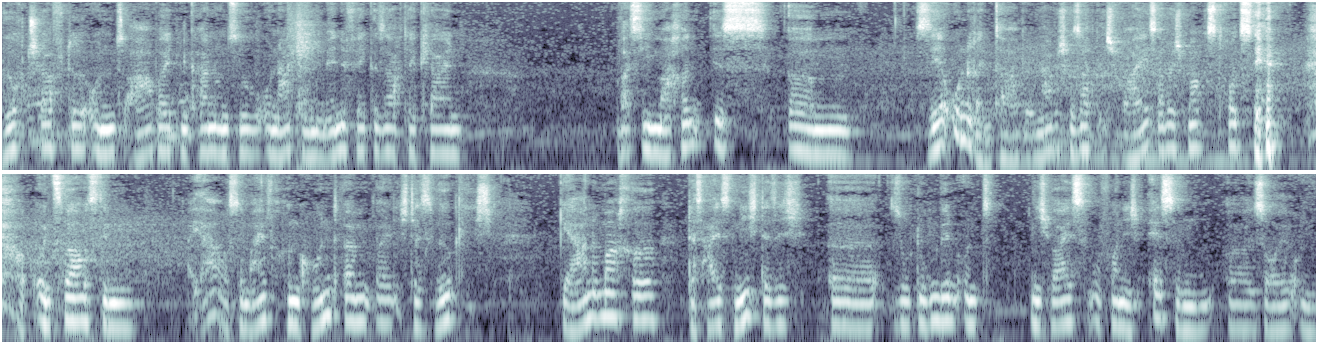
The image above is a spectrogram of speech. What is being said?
wirtschafte und arbeiten kann und so und hat dann im Endeffekt gesagt, Herr Klein, was Sie machen ist ähm, sehr unrentabel. Und habe ich gesagt, ich weiß, aber ich mache es trotzdem. Und zwar aus dem, ja, aus dem einfachen Grund, ähm, weil ich das wirklich gerne mache. Das heißt nicht, dass ich äh, so dumm bin und nicht weiß, wovon ich essen äh, soll und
